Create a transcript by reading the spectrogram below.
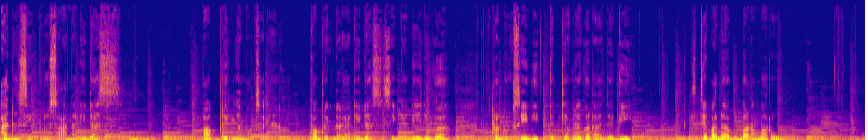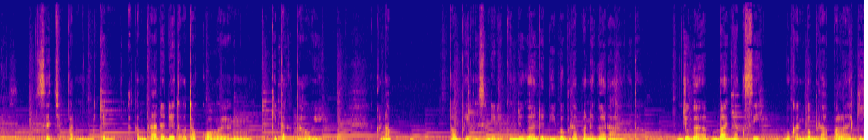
ada sih perusahaan Adidas, pabriknya maksudnya, pabrik dari Adidas sehingga dia juga produksi di tiap-tiap negara. Jadi setiap ada barang baru, secepat mungkin akan berada di toko-toko yang kita ketahui. Karena pabriknya sendiri pun juga ada di beberapa negara gitu juga banyak sih, bukan beberapa lagi.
